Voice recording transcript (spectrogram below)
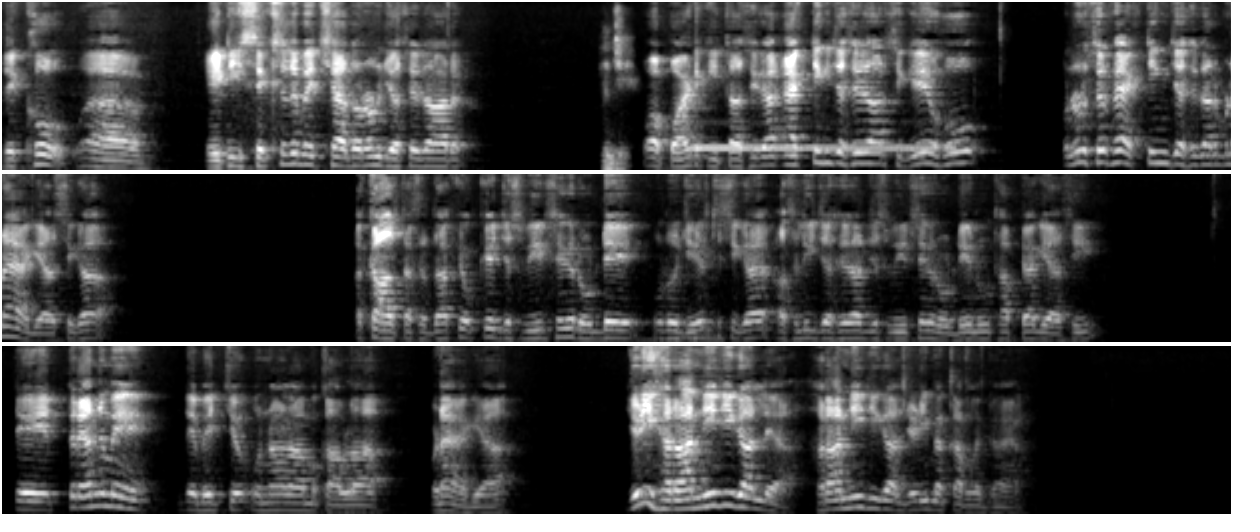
ਦੇਖੋ ਅਹ, 86 ਦੇ ਵਿੱਚ ਸ਼ਾਇਦ ਉਹਨਾਂ ਨੂੰ ਜਥੇਦਾਰ ਹਾਂਜੀ। ਉਹ ਅਪਾਇੰਟ ਕੀਤਾ ਸੀਗਾ। ਐਕਟਿੰਗ ਜਥੇਦਾਰ ਸੀਗੇ ਉਹ। ਉਹਨਾਂ ਨੂੰ ਸਿਰਫ ਐਕਟਿੰਗ ਜਥੇਦਾਰ ਬਣਾਇਆ ਗਿਆ ਸੀਗਾ ਅਕਾਲ ਤਖਤ ਦਾ ਕਿਉਂਕਿ ਜਸਵੀਰ ਸਿੰਘ ਰੋਡੇ ਉਦੋਂ ਜੇਲ੍ਹ 'ਚ ਸੀਗਾ। ਅਸਲੀ ਜਥੇਦਾਰ ਜਸਵੀਰ ਸਿੰਘ ਰੋਡੇ ਨੂੰ ਥਾਪਿਆ ਗਿਆ ਸੀ। ਤੇ 93 ਦੇ ਵਿੱਚ ਉਹਨਾਂ ਦਾ ਮੁਕਾਬਲਾ ਬਣਾਇਆ ਗਿਆ। ਜਿਹੜੀ ਹੈਰਾਨੀ ਦੀ ਗੱਲ ਆ ਹੈਰਾਨੀ ਦੀ ਗੱਲ ਜਿਹੜੀ ਮੈਂ ਕਰਨ ਲੱਗਾ ਆ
